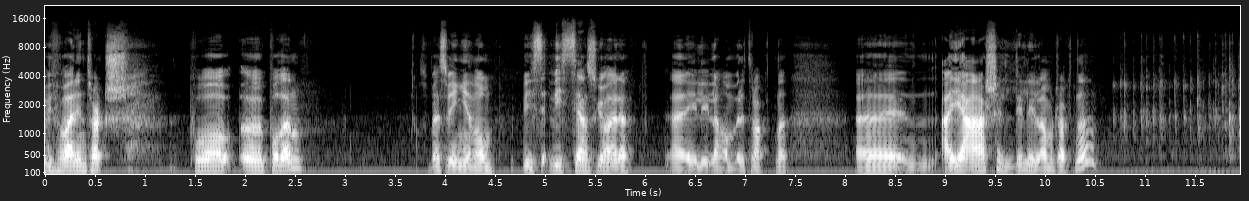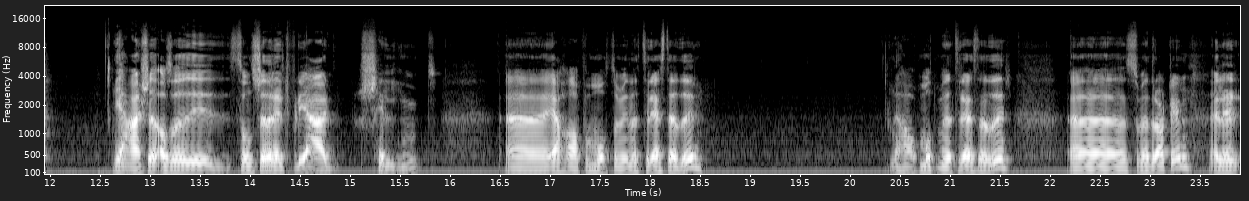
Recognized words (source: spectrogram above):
vi, får være in touch på, øh, på den. Så får jeg svinge gjennom. Hvis, hvis jeg skulle være øh, i Lillehammer-traktene. Uh, jeg er sjelden i Lillehammer-traktene. Jeg er sjelden, altså, sånn generelt fordi jeg er sjeldent uh, Jeg har på en måte mine tre steder. Jeg har på en måte mine tre steder uh, som jeg drar til. Eller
